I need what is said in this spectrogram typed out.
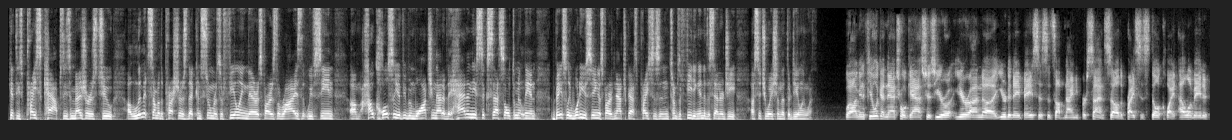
get these price caps, these measures to uh, limit some of the pressures that consumers are feeling there as far as the rise that we've seen. Um, how closely have you been watching that? Have they had any success ultimately? And basically, what are you seeing as far as natural gas prices in terms of feeding into this energy uh, situation that they're dealing with? Well, I mean, if you look at natural gas just year year on uh, year to date basis, it's up 90%. So the price is still quite elevated.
